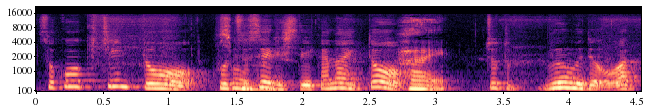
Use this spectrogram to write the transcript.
そこをきちんと交通整理していかないと、はい、ちょっとブームで終わっ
